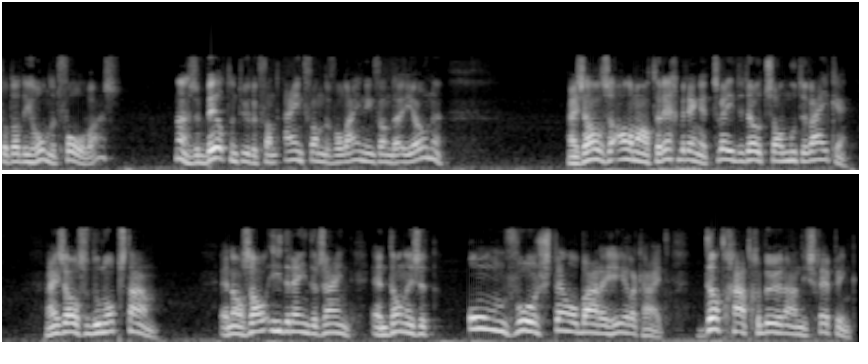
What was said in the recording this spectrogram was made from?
Totdat die 100 vol was. Nou, dat is een beeld natuurlijk van het eind van de volleinding van de eonen. Hij zal ze allemaal terechtbrengen. Tweede dood zal moeten wijken. Hij zal ze doen opstaan. En dan zal iedereen er zijn. En dan is het onvoorstelbare heerlijkheid. Dat gaat gebeuren aan die schepping.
